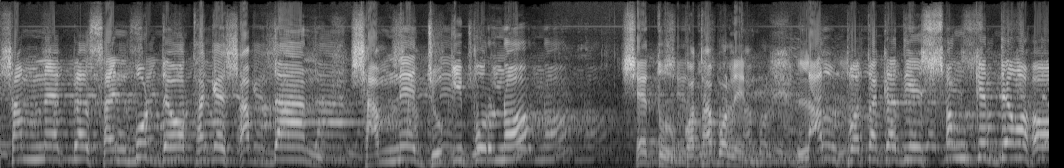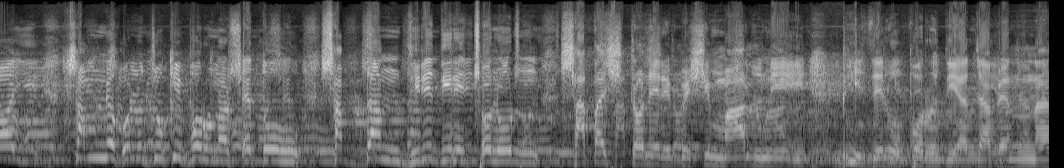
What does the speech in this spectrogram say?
সামনে একটা সাইনবোর্ড দেওয়া থাকে, সাবধান। সামনে ঝুঁকিপূর্ণ সেতু, কথা বলেন। লাল পতাকা দিয়ে সংকেত দেওয়া হয়, সামনে হলো ঝুঁকিপূর্ণ সেতু। সাবধান, ধীরে ধীরে চলুন। সাতাশ টনের বেশি মাল নিয়ে ভিজের উপর দেওয়া যাবেন না।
